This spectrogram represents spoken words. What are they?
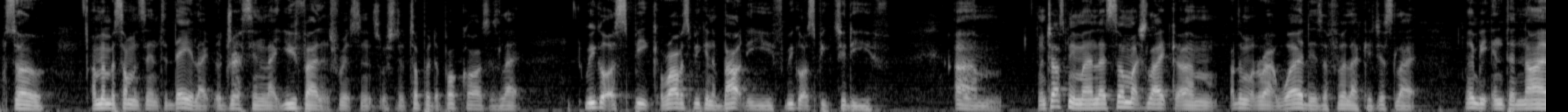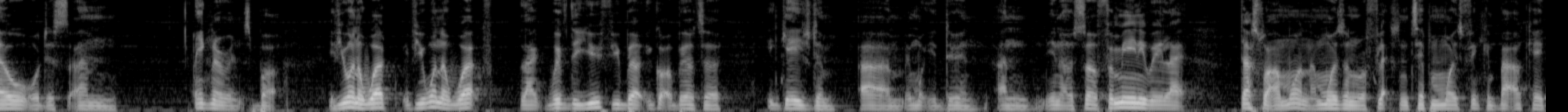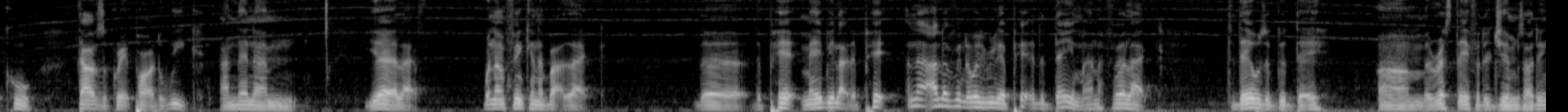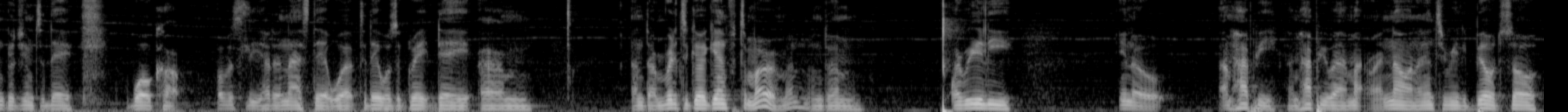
So I remember someone saying today, like addressing like youth violence, for instance, which is the top of the podcast, is like, we got to speak, rather speaking about the youth, we got to speak to the youth. Um, and trust me, man, there's so much like, um, I don't know what the right word is. I feel like it's just like, maybe in denial or just um, ignorance. But if you want to work, if you want to work like with the youth, you be, you got to be able to engage them um, in what you're doing. And you know, so for me anyway, like that's what I'm on. I'm always on reflection tip. I'm always thinking about, okay, cool, that was a great part of the week. And then, um, yeah, like when I'm thinking about like the the pit, maybe like the pit, and I don't think there was really a pit of the day, man. I feel like today was a good day. Um, the rest day for the gyms. I didn't go gym today. Woke up. Obviously, had a nice day at work. Today was a great day. Um, and I'm ready to go again for tomorrow, man. And um, I really, you know, I'm happy. I'm happy where I'm at right now, and I need to really build. So,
